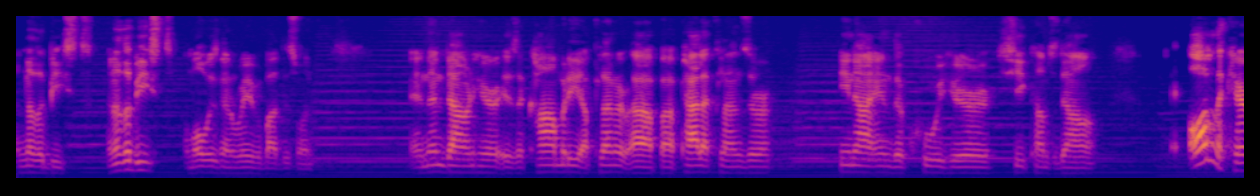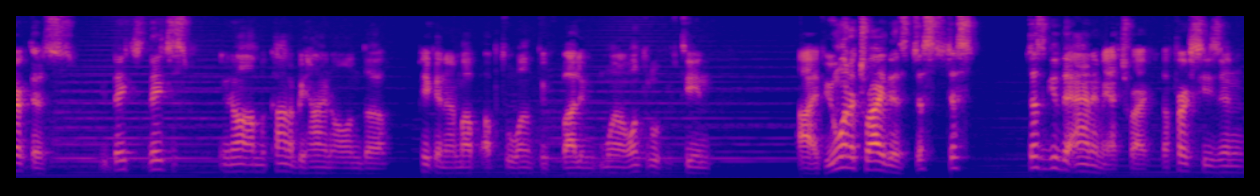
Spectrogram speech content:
another beast. Another beast. I'm always to rave about this one. And then down here is a comedy, a, planet, uh, a palette cleanser. Hina in the crew here, she comes down. All the characters, they, they just, you know, I'm kind of behind on the picking them up up to 1 through, volume 1, 1 through 15. Uh, if you want to try this, just just just give the anime a try. The first season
